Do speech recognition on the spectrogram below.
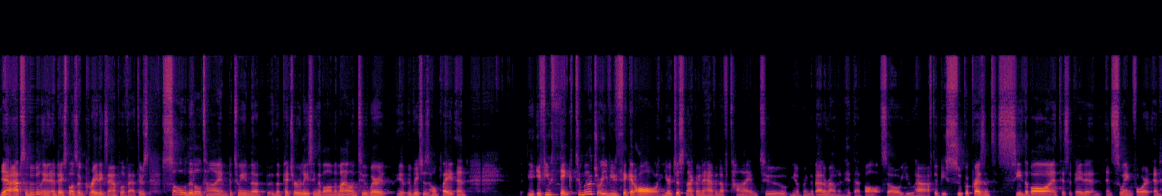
Yeah, absolutely. And baseball is a great example of that. There's so little time between the the pitcher releasing the ball on the mound to where it, it reaches home plate. And if you think too much or if you think at all you're just not going to have enough time to you know bring the bat around and hit that ball. So you have to be super present see the ball anticipate it and, and swing for it. And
